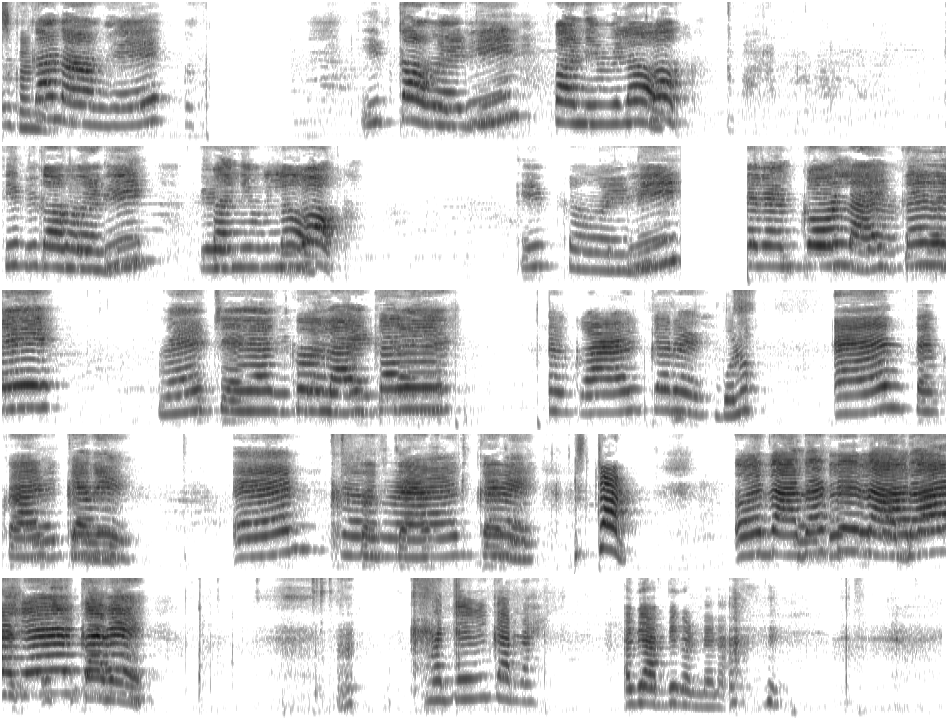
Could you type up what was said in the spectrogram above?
उसका नाम है it comedy funny vlog it comedy funny vlog it comedy channel को लाइक करें मेरे चैनल को लाइक करें सब्सक्राइब करें बोलो एंड सब्सक्राइब करें and subscribe करें Start! और ज़्यादा से ज़्यादा शेयर करें मुझे भी करना है अभी आप भी कर लेना।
